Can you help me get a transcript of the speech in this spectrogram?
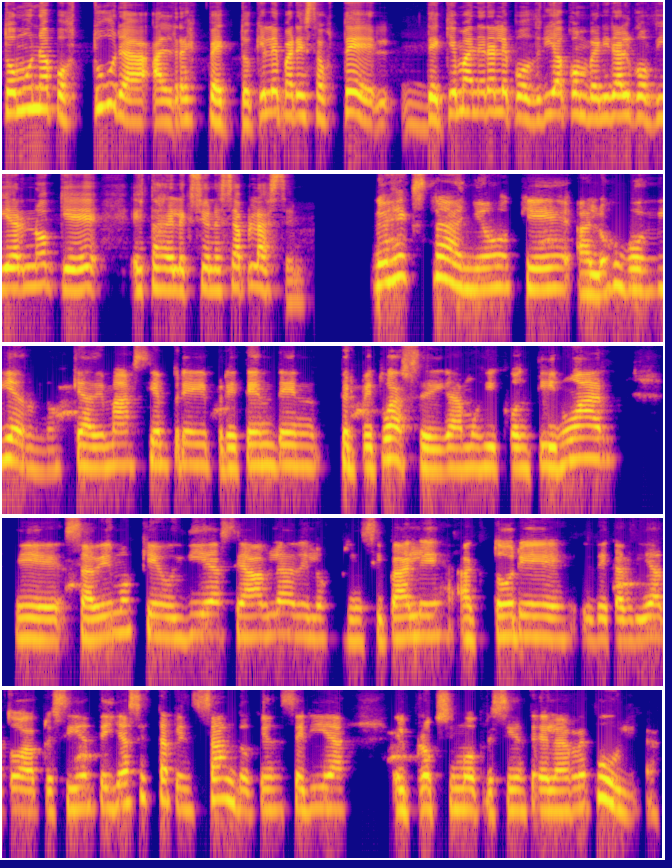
tome una postura al respecto. ¿Qué le parece a usted? ¿De qué manera le podría convenir al gobierno que estas elecciones se aplacen? No es extraño que a los gobiernos, que además siempre pretenden perpetuarse, digamos, y continuar eh, sabemos que hoy día se habla de los principales actores de candidato a presidente. Ya se está pensando quién sería el próximo presidente de la República.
